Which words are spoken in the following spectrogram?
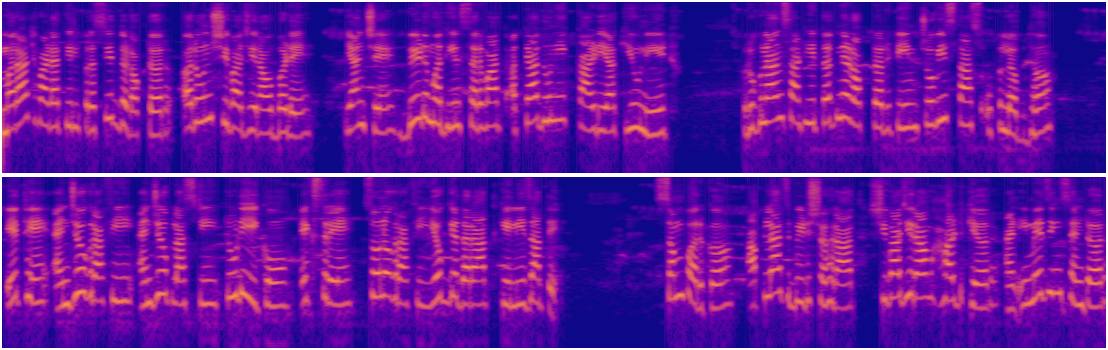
मराठवाड्यातील प्रसिद्ध डॉक्टर अरुण शिवाजीराव बडे यांचे बीडमधील सर्वात अत्याधुनिक कार्डियाक युनिट. रुग्णांसाठी तज्ज्ञ डॉक्टर टीम चोवीस तास उपलब्ध. येथे angiography angioplasty two D echo X ray sonography योग्य दरात केली जाते. संपर्क आपल्याच बीड शहरात Shivajirao heart care and imaging centre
